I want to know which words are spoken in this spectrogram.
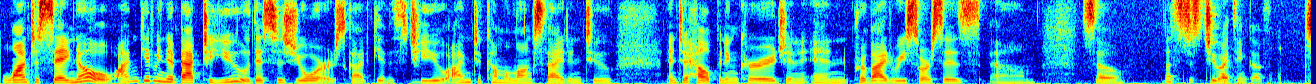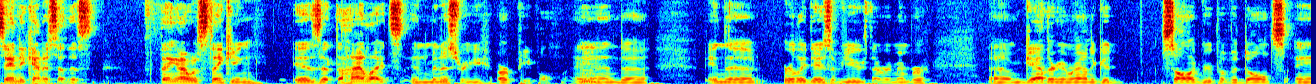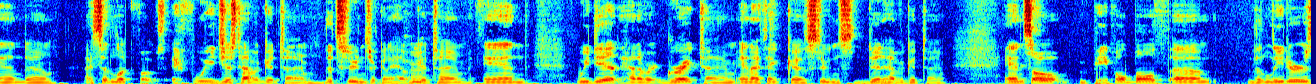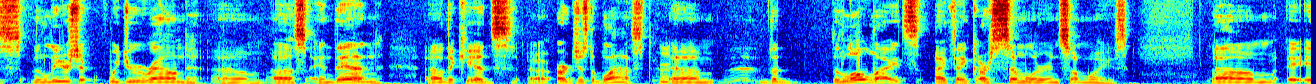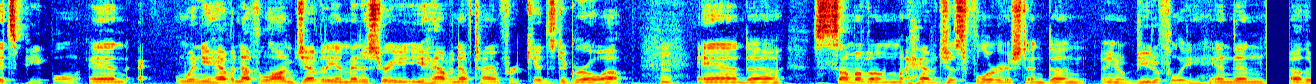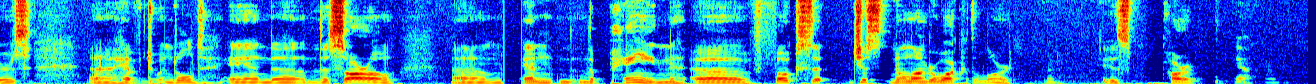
want to say, "No, I'm giving it back to you. This is yours. God gives to you. I'm to come alongside and to and to help and encourage and, and provide resources." Um, so that's just two I think of. Sandy kind of said this thing I was thinking is that the highlights in ministry are people. Hmm. And uh, in the early days of youth, I remember um, gathering around a good, solid group of adults, and um, I said, "Look, folks, if we just have a good time, the students are going to have a good hmm. time." And we did had a great time, and I think uh, students did have a good time. And so, people, both um, the leaders, the leadership we drew around um, us, and then uh, the kids uh, are just a blast. Hmm. Um, the the lowlights I think are similar in some ways. Um, it's people, and when you have enough longevity in ministry, you have enough time for kids to grow up, hmm. and uh, some of them have just flourished and done you know beautifully, and then others uh, have dwindled, and uh, the sorrow um, and the pain of folks that just no longer walk with the Lord hmm. is hard. Yeah.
